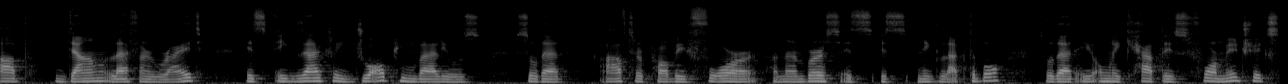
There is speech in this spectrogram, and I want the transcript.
up down left and right it's exactly dropping values so that after probably four numbers it's it's neglectable so that you only kept this four matrix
